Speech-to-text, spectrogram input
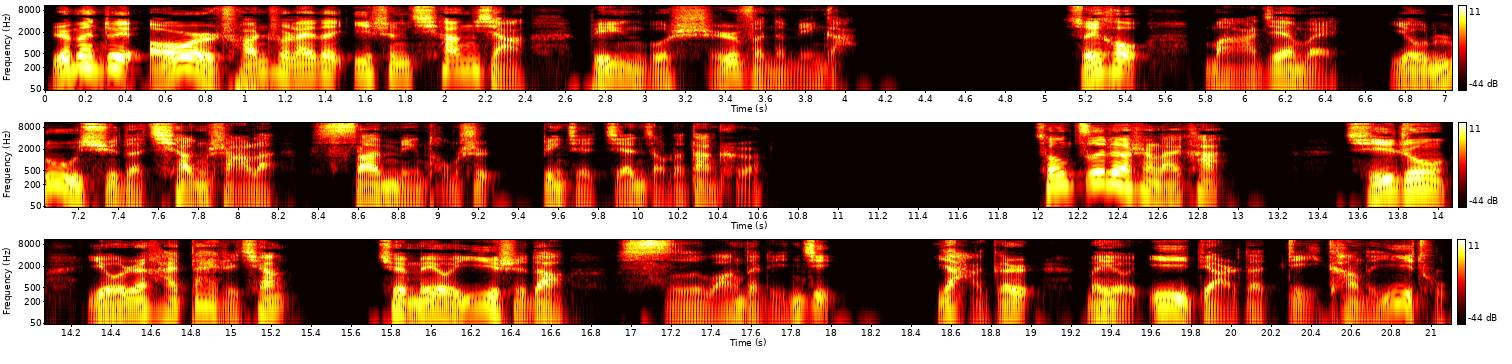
人们对偶尔传出来的一声枪响并不十分的敏感。随后，马建伟又陆续的枪杀了三名同事，并且捡走了弹壳。从资料上来看，其中有人还带着枪，却没有意识到死亡的临近，压根儿没有一点的抵抗的意图。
